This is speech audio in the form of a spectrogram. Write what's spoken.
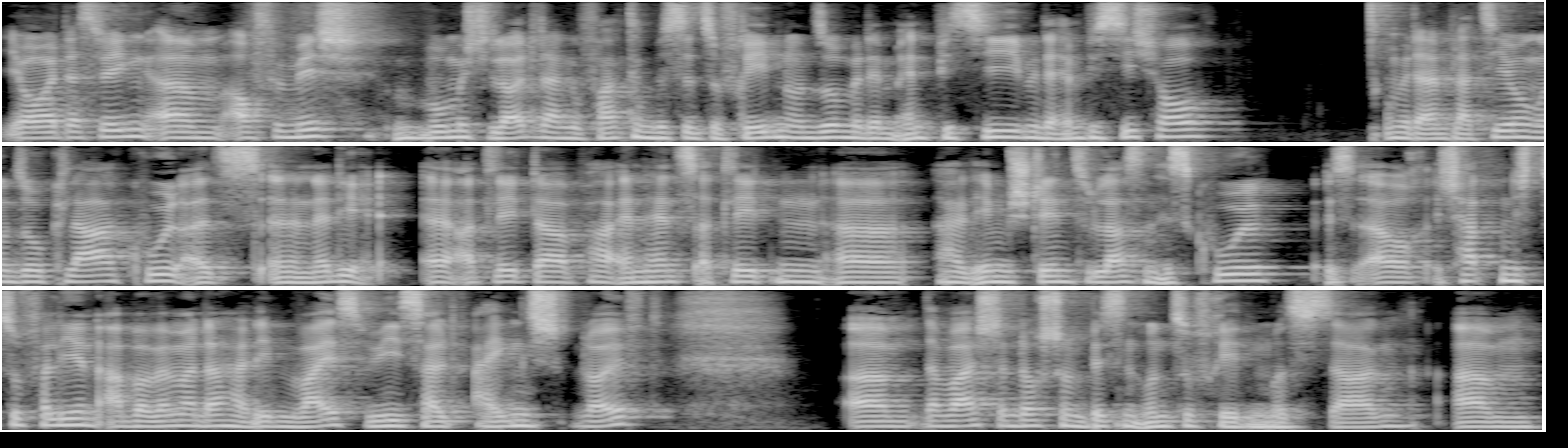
Ja, deswegen ähm, auch für mich, wo mich die Leute dann gefragt haben, bist du zufrieden und so mit dem NPC, mit der NPC-Show mit deinen Platzierungen und so, klar, cool, als äh, Neddy-Athlet da ein paar Enhanced-Athleten äh, halt eben stehen zu lassen, ist cool, ist auch, ich hatte nichts zu verlieren, aber wenn man dann halt eben weiß, wie es halt eigentlich läuft, ähm, dann war ich dann doch schon ein bisschen unzufrieden, muss ich sagen. Ähm,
